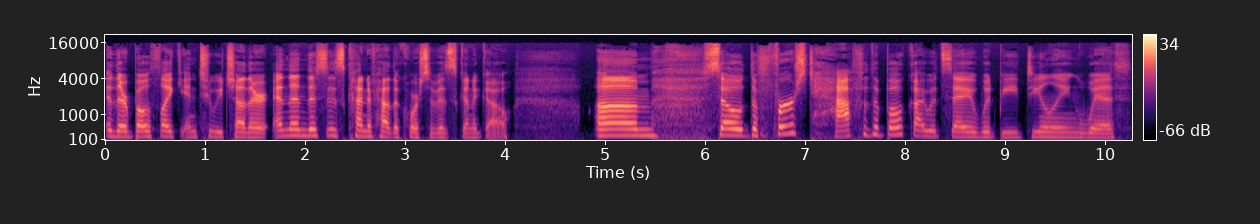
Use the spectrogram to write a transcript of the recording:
They're both like into each other and then this is kind of how the course of it's going to go. Um so the first half of the book I would say would be dealing with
